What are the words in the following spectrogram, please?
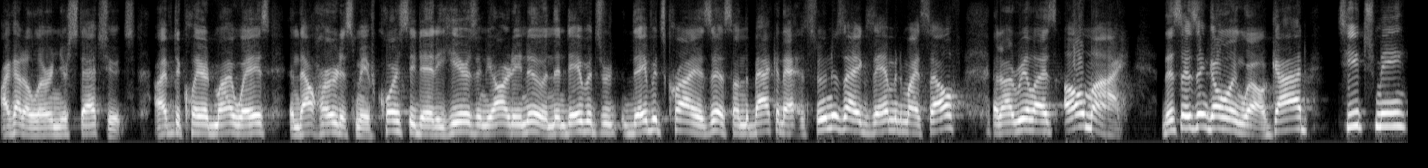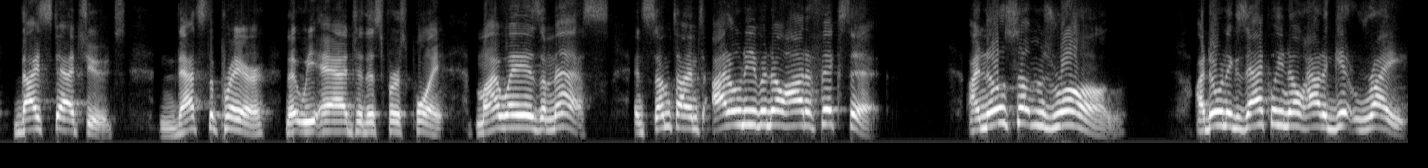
I got to learn your statutes. I've declared my ways, and thou heardest me. Of course he did. He hears and he already knew. And then David's, David's cry is this on the back of that as soon as I examined myself and I realized, oh my, this isn't going well. God, teach me thy statutes. That's the prayer that we add to this first point. My way is a mess, and sometimes I don't even know how to fix it. I know something's wrong. I don't exactly know how to get right.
